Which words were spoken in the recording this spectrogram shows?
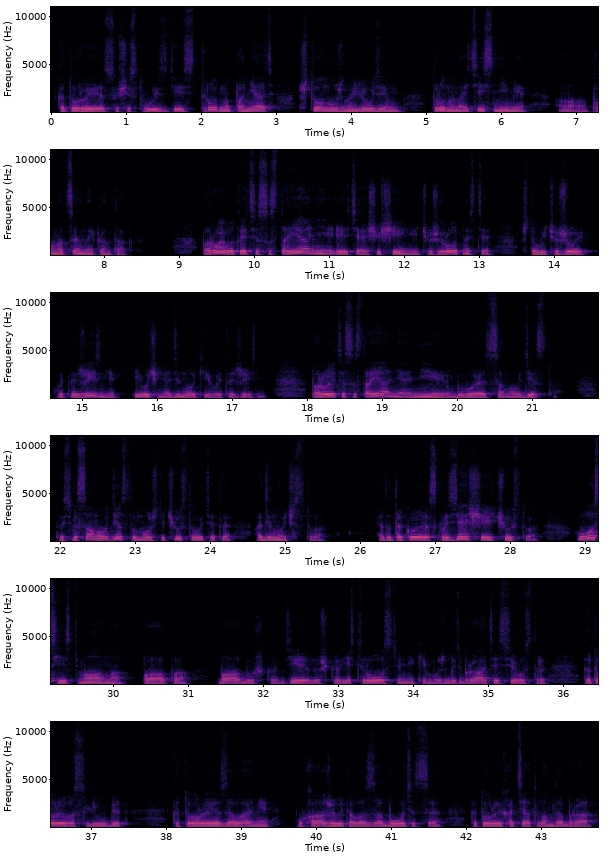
которые существуют здесь. Трудно понять, что нужно людям, трудно найти с ними а, полноценный контакт. Порой вот эти состояния и эти ощущения чужеродности, что вы чужой в этой жизни и очень одинокий в этой жизни, порой эти состояния, они бывают с самого детства. То есть вы с самого детства можете чувствовать это одиночество. Это такое сквозящее чувство. У вас есть мама, папа, бабушка, дедушка, есть родственники, может быть, братья, сестры, которые вас любят, которые за вами ухаживают, о вас заботятся, которые хотят вам добра.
